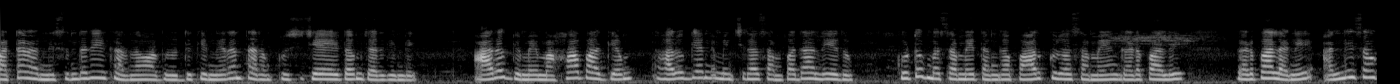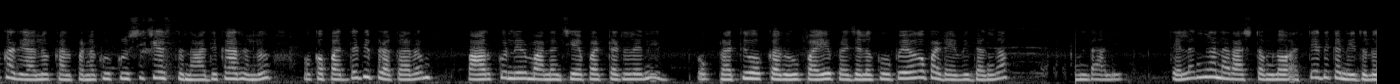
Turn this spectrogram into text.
పట్టణాన్ని సుందరీకరణం అభివృద్ధికి నిరంతరం కృషి చేయడం జరిగింది. ఆరోగ్యమే మహాభాగ్యం. ఆరోగ్యాన్ని మించిన సంపద లేదు. కుటుంబ సమేతంగా పార్కులో సమయం గడపాలి గడపాలని అన్ని సౌకర్యాలు కల్పనకు కృషి చేస్తున్న అధికారులు ఒక పద్ధతి ప్రకారం పార్కు నిర్మాణం చేపట్టలేని ప్రతి ఒక్క రూపాయి ప్రజలకు ఉపయోగపడే విధంగా ఉండాలి. తెలంగాణ రాష్ట్రంలో అత్యధిక నిధులు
